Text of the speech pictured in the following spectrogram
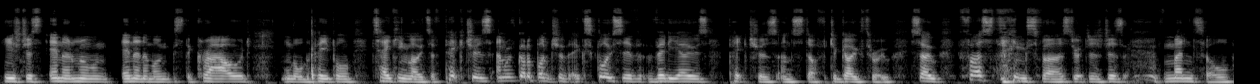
He's just in and among, in and amongst the crowd and all the people taking loads of pictures, and we've got a bunch of exclusive videos, pictures, and stuff to go through. So first things first, which is just mental.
